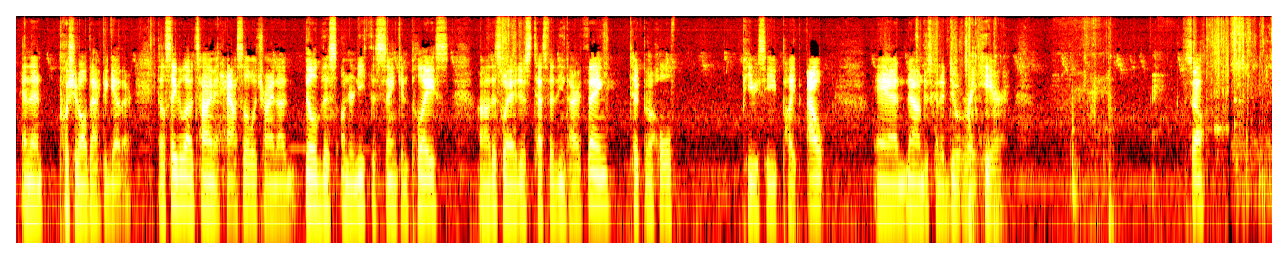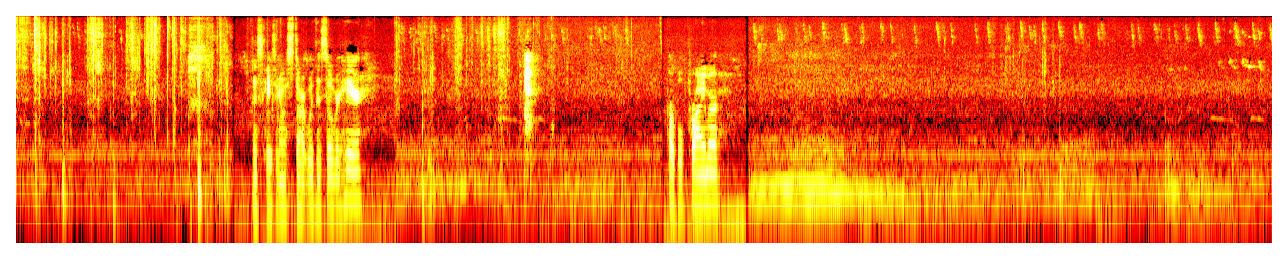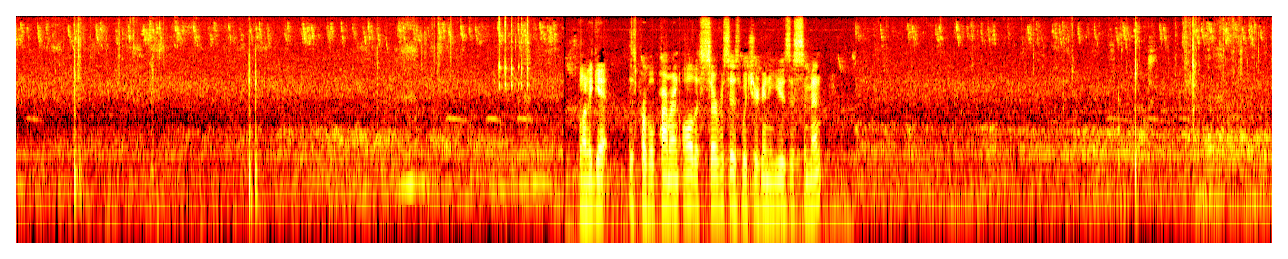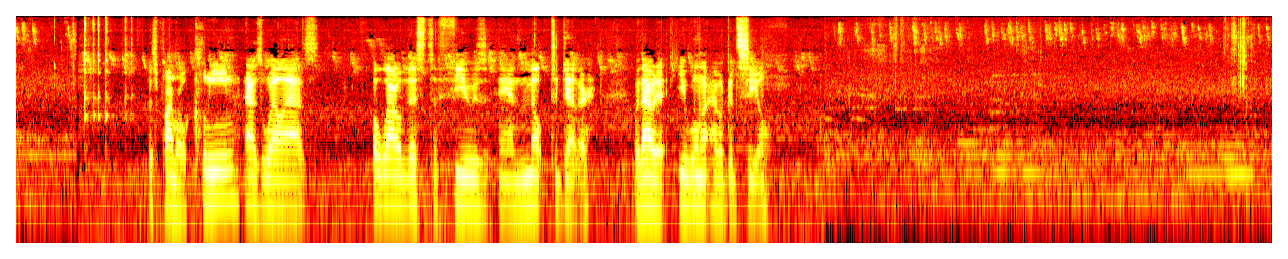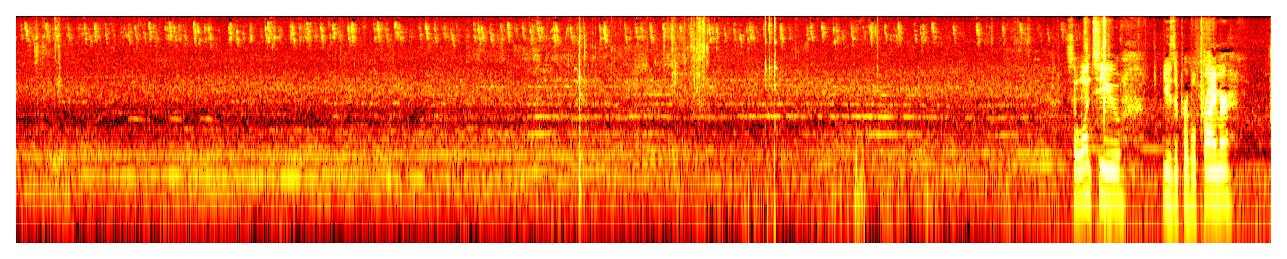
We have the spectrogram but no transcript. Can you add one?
and then push it all back together it'll save you a lot of time and hassle with trying to build this underneath the sink in place uh, this way I just test fit the entire thing took the whole PVC pipe out and now I'm just going to do it right here. So, in this case, going to start with this over here. Purple primer. want to get this purple primer on all the surfaces which you're going to use as cement. This primer will clean as well as allow this to fuse and melt together. Without it, you will not have a good seal. So once you use the purple primer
